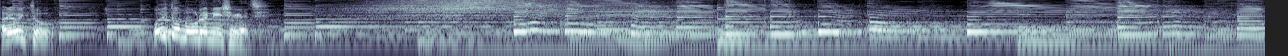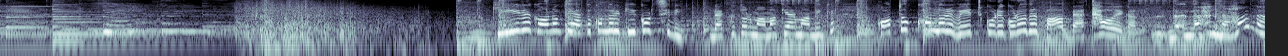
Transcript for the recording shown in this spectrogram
আরে ওই তো ওই তো বউরা নিয়ে এসে গেছে। কনক তুই এতক্ষণ ধরে কি করছিলি? দেখ তোর মামাকে আর মামিকে কতক্ষণ ধরে ওয়েট করে করে ওদের পা ব্যথা হয়ে গেল। না না না না।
